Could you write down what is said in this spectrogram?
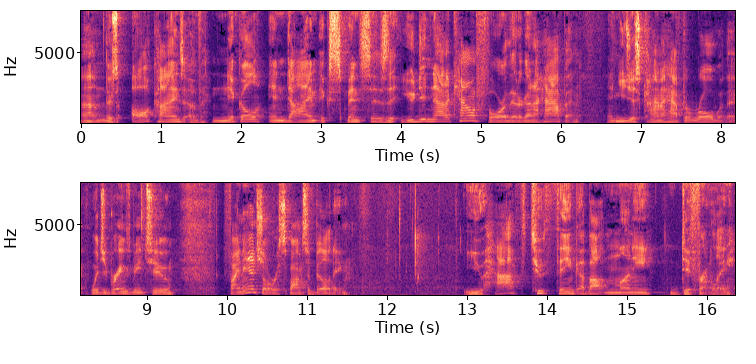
Um, there's all kinds of nickel and dime expenses that you did not account for that are going to happen. And you just kind of have to roll with it, which brings me to financial responsibility. You have to think about money differently.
